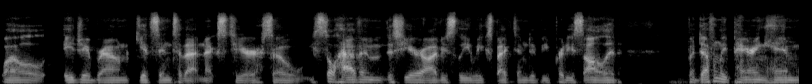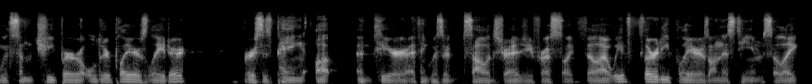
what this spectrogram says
while AJ Brown gets into that next tier. So we still have him this year. Obviously, we expect him to be pretty solid, but definitely pairing him with some cheaper older players later versus paying up a tier, I think was a solid strategy for us to like fill out. We have 30 players on this team. So like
